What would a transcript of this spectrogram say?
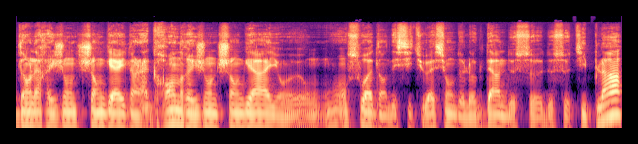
dans la région de Shanghai, dans la grande région de Shanghai, on, soit dans des situations de lockdown de ce, type-là,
